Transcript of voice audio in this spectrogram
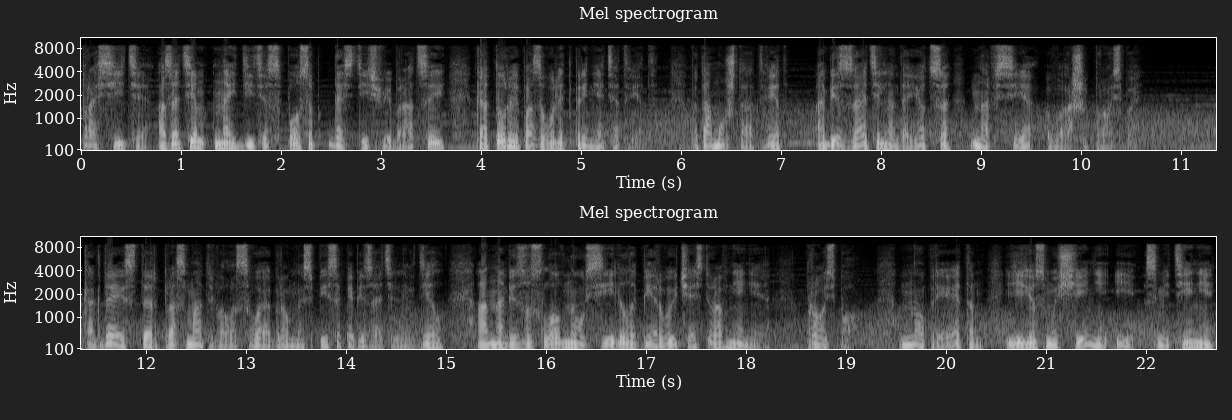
просите, а затем найдите способ достичь вибрации, которая позволит принять ответ, потому что ответ обязательно дается на все ваши просьбы. Когда Эстер просматривала свой огромный список обязательных дел, она, безусловно, усилила первую часть уравнения – просьбу. Но при этом ее смущение и смятение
